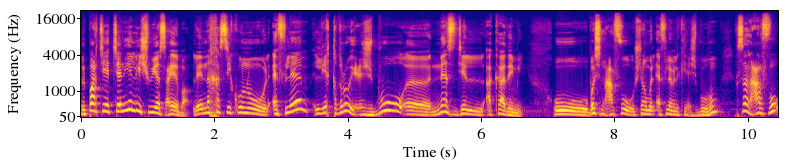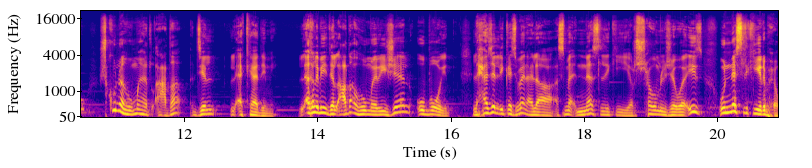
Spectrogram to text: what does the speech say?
البارتيه الثانية اللي شوية صعيبة لأن خاص يكونوا الأفلام اللي يقدروا يعجبوا آه، الناس ديال الأكاديمي. وباش نعرفوا شنو هما الأفلام اللي كيعجبوهم خصنا نعرفوا شكون هما هاد الأعضاء ديال ال Academy. الأغلبية ديال الأعضاء هما رجال وبويض. الحاجة اللي كتبان على أسماء الناس اللي كيرشحوهم للجوائز والناس اللي كيربحوا.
